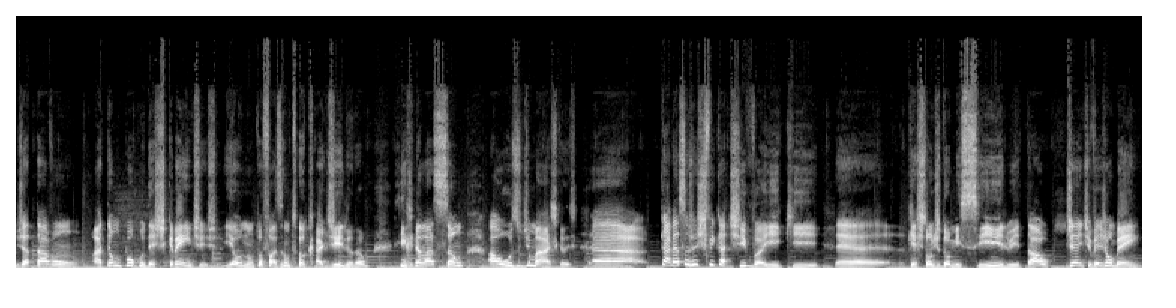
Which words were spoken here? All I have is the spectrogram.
já estavam até um pouco descrentes, e eu não tô fazendo trocadilho, não, em relação ao uso de máscaras. É, cara, essa justificativa aí que é questão de domicílio e tal. Gente, vejam bem,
